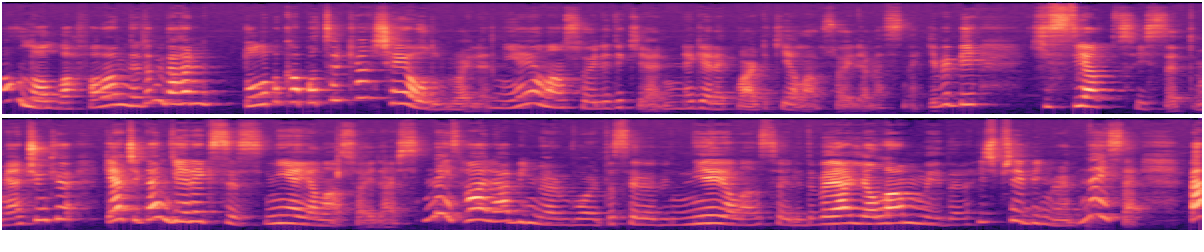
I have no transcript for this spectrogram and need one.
Allah Allah falan dedim ve dolabı kapatırken şey oldum böyle. Niye yalan söyledi ki yani ne gerek vardı ki yalan söylemesine gibi bir hissiyat hissettim. Yani çünkü gerçekten gereksiz. Niye yalan söylersin? Neyse hala bilmiyorum bu arada sebebini. Niye yalan söyledi veya yalan mıydı? Hiçbir şey bilmiyorum. Neyse. Ben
